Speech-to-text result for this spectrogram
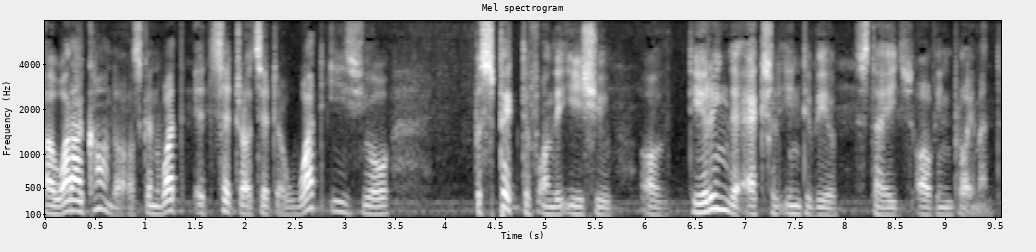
Uh, what I can't ask, and what, etc., etc. What is your perspective on the issue of during the actual interview stage of employment?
